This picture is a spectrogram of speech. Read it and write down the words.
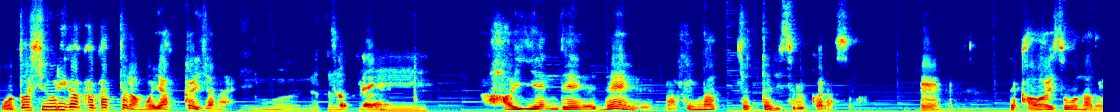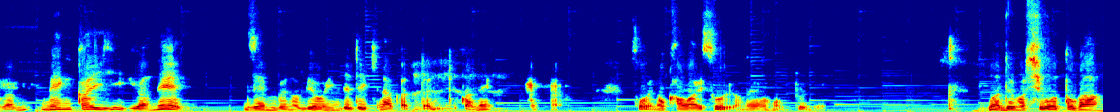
お年寄りがかかったらもう厄介じゃない。もうなかなかね。肺炎でね、亡くなっちゃったりするからさ。うん。でかわいそうなのが、面会がね、全部の病院でできなかったりとかね。そういうのかわいそうよね、本当に。まあでも仕事が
